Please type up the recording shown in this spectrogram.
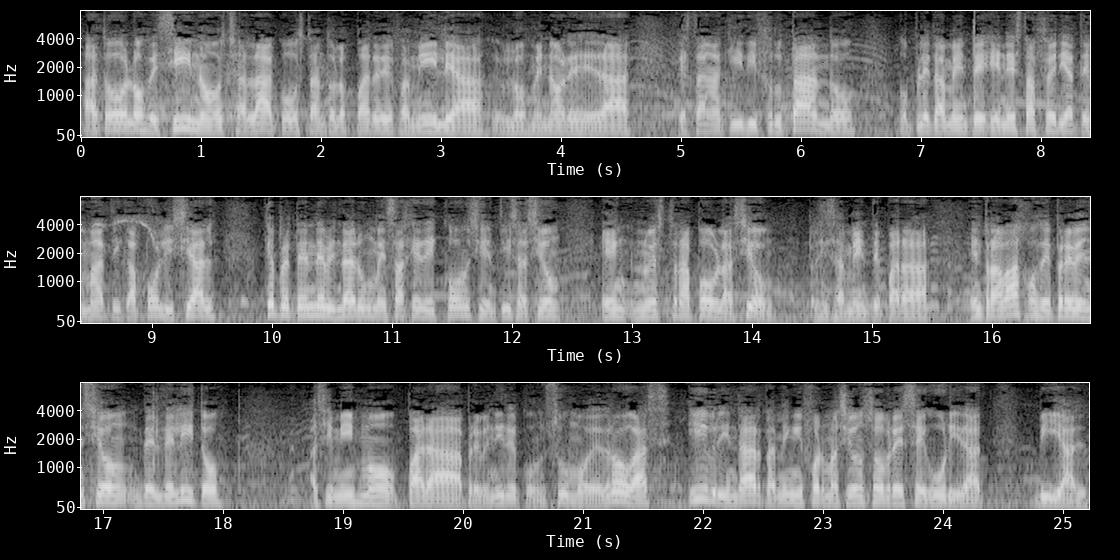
a todos los vecinos chalacos, tanto los padres de familia, los menores de edad, que están aquí disfrutando completamente en esta feria temática policial que pretende brindar un mensaje de concientización en nuestra población, precisamente para en trabajos de prevención del delito, asimismo para prevenir el consumo de drogas y brindar también información sobre seguridad vial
